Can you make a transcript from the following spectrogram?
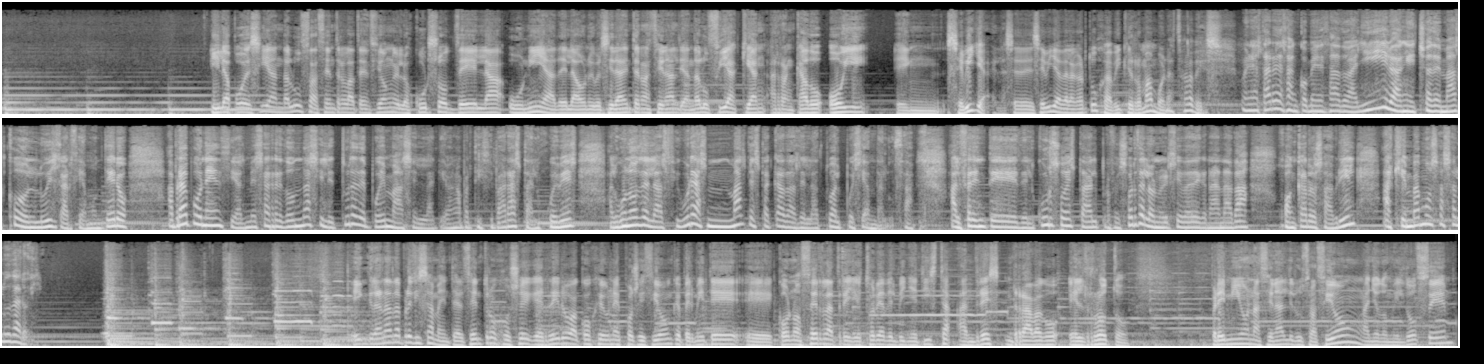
Y la poesía andaluza centra la atención en los cursos de la UNIA, de la Universidad Internacional de Andalucía, que han arrancado hoy en Sevilla, en la sede de Sevilla de la Cartuja. Vicky Román, buenas tardes. Buenas tardes, han comenzado allí y lo han hecho además con Luis García Montero. Habrá ponencias, mesas redondas y lectura de poemas en la que van a participar hasta el jueves algunos de las figuras más destacadas de la actual poesía andaluza. Al frente del curso está el profesor de la Universidad de Granada, Juan Carlos Abril, a quien vamos a saludar hoy. En Granada, precisamente, el Centro José Guerrero acoge una exposición que permite eh, conocer la trayectoria del viñetista Andrés Rábago El Roto, Premio Nacional de Ilustración, año 2012,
